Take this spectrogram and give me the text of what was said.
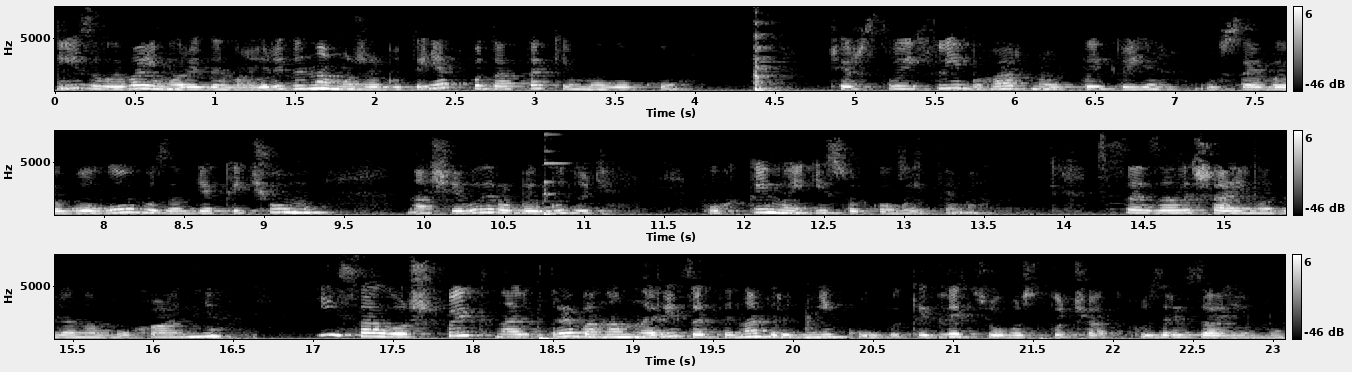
і заливаємо рідиною. Рідина може бути як вода, так і молоко. Черствий хліб гарно впитує у себе вологу, завдяки чому наші вироби будуть пухкими і соковитими. Все залишаємо для набухання. І сало шпик треба нам нарізати на дрібні кубики. Для цього спочатку зрізаємо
